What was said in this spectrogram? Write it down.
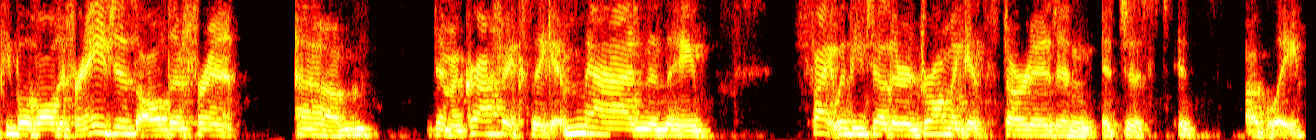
people of all different ages, all different um, demographics, they get mad and then they fight with each other and drama gets started and it just it's ugly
